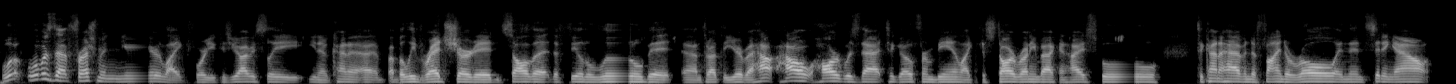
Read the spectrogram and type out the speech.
What what was that freshman year like for you? Because you obviously, you know, kind of, I believe, redshirted, saw the the field a little bit um, throughout the year. But how how hard was that to go from being like the star running back in high school to kind of having to find a role and then sitting out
